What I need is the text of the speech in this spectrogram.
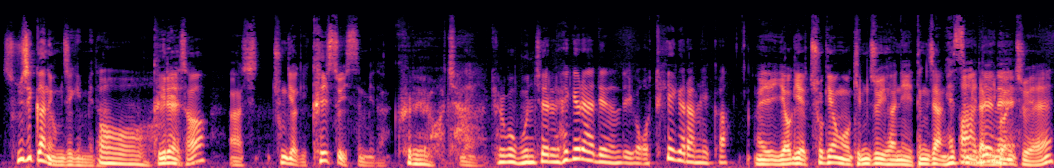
순식간에 움직입니다. 어. 그래서 충격이 클 수 있습니다. 그래요. 자, 네. 결국 문제를 해결해야 되는데 이거 어떻게 해결합니까? 예, 여기에 추경호, 김주현이 등장했습니다. 아. 이번 주에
